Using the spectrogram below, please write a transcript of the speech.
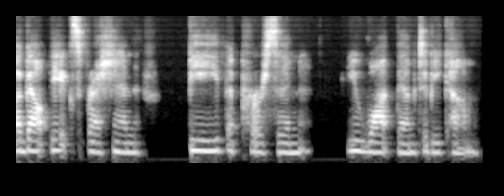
about the expression be the person you want them to become.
